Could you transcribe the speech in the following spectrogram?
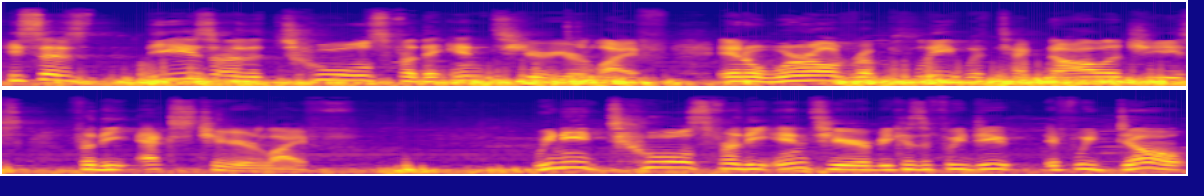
He says these are the tools for the interior life in a world replete with technologies for the exterior life. We need tools for the interior because if we do if we don't,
